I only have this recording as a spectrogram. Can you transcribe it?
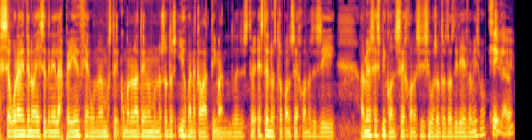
seguramente no vais a tener la experiencia como no, hemos te- como no la tenemos nosotros y os van a acabar timando. Entonces, este, este es nuestro consejo. No sé si, al menos es mi consejo. No sé si vosotros dos diríais lo mismo. Sí, claro. Sí,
